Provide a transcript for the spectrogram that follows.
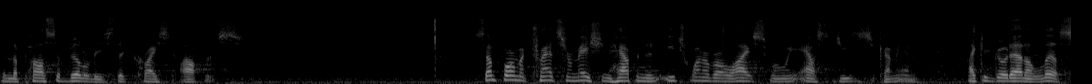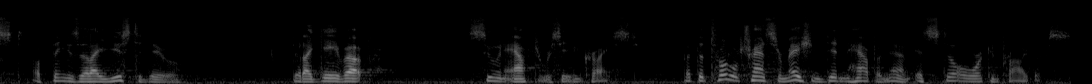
than the possibilities that Christ offers. Some form of transformation happened in each one of our lives when we asked Jesus to come in. I could go down a list of things that I used to do that I gave up soon after receiving Christ. But the total transformation didn't happen then. It's still a work in progress.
